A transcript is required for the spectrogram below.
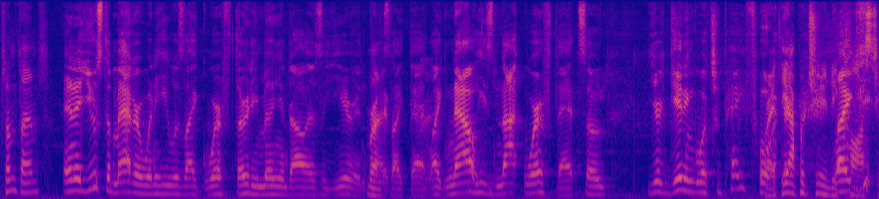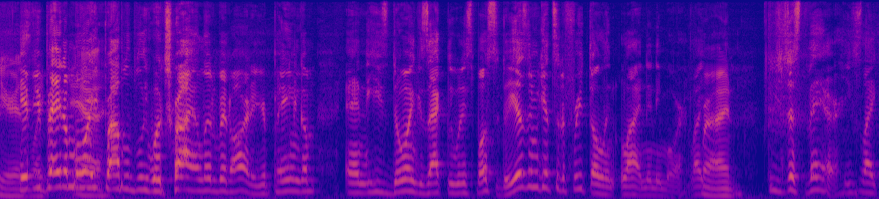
sometimes. And it used to matter when he was like worth thirty million dollars a year and things Right, like that. right. Like now he's not worth that. So you're getting what you pay for. Right, the opportunity like, cost here is If you like- paid him more, he probably would try a little bit harder. You're paying him, and he's doing exactly what he's supposed to do. He doesn't even get to the free throw line anymore. Like Right. he's just there. He's like,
